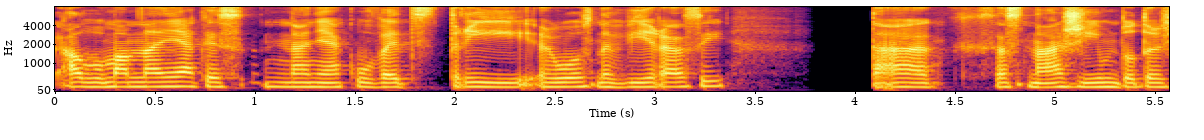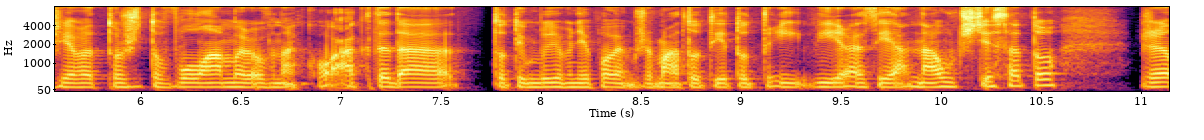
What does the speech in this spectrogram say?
alebo mám na, nejaké, na nejakú vec tri rôzne výrazy, tak sa snažím dodržiavať to, že to voláme rovnako. Ak teda to tým ľuďom nepoviem, že má to tieto tri výrazy a naučte sa to, že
